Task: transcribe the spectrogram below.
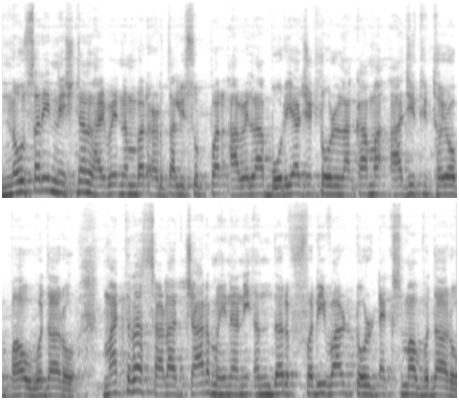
નવસારી નેશનલ હાઈવે નંબર અડતાલીસ ઉપર આવેલા બોરિયાજ ટોલ નાકામાં આજથી થયો ભાવ વધારો. માત્ર સાડા ચાર મહિનાની અંદર ફરીવાર ટોલ ટેક્સમાં વધારો.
